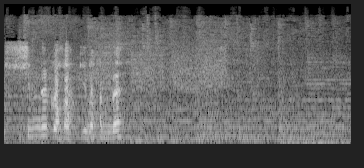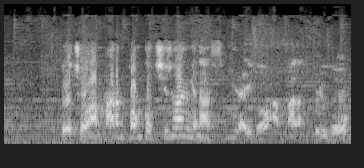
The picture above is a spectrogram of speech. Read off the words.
힘들 것 같기도 한데? 그렇죠. 안마랑 벙커 취소하는 게 낫습니다, 이거. 안마랑 들고.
